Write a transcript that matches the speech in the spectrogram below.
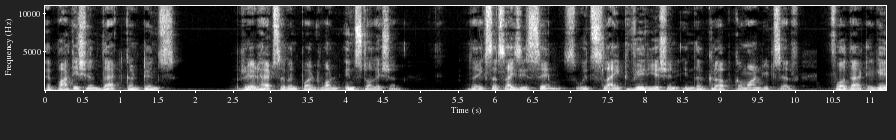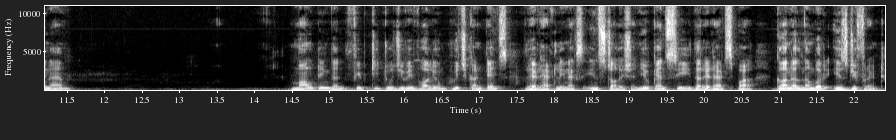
a partition that contains Red Hat 7.1 installation. The exercise is same with slight variation in the grub command itself. For that again I am mounting the 52 GB volume which contains Red Hat Linux installation. You can see the Red Hat kernel number is different.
